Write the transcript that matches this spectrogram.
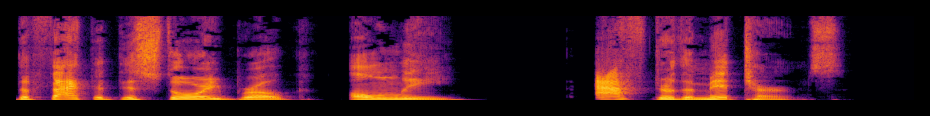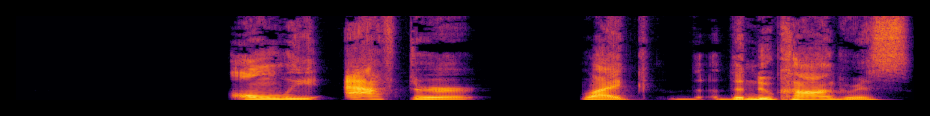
The fact that this story broke only after the midterms, only after like the new Congress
